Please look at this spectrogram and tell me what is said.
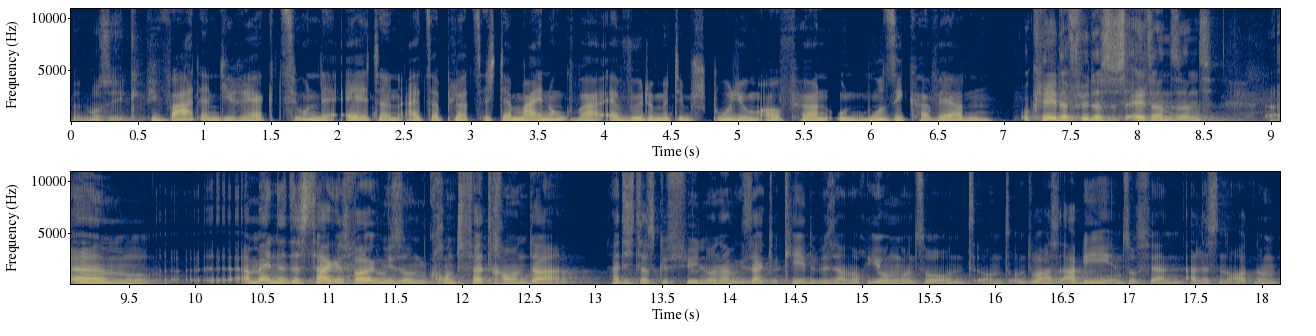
mit Musik. Wie war denn die Reaktion der Eltern, als er plötzlich der Meinung war, er würde mit dem Studium aufhören und Musiker werden? Okay, dafür, dass es Eltern sind. Ähm, am Ende des Tages war irgendwie so ein Grundvertrauen da, hatte ich das Gefühl, und haben gesagt, okay, du bist ja auch noch jung und so und, und, und du hast Abi, insofern alles in Ordnung. Und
